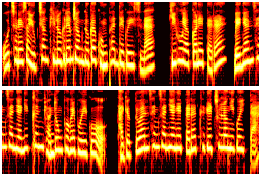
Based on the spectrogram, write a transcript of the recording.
5천에서 6천 kg 정도가 공판되고 있으나 기후 여건에 따라 매년 생산량이 큰 변동폭을 보이고 가격 또한 생산량에 따라 크게 출렁이고 있다.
